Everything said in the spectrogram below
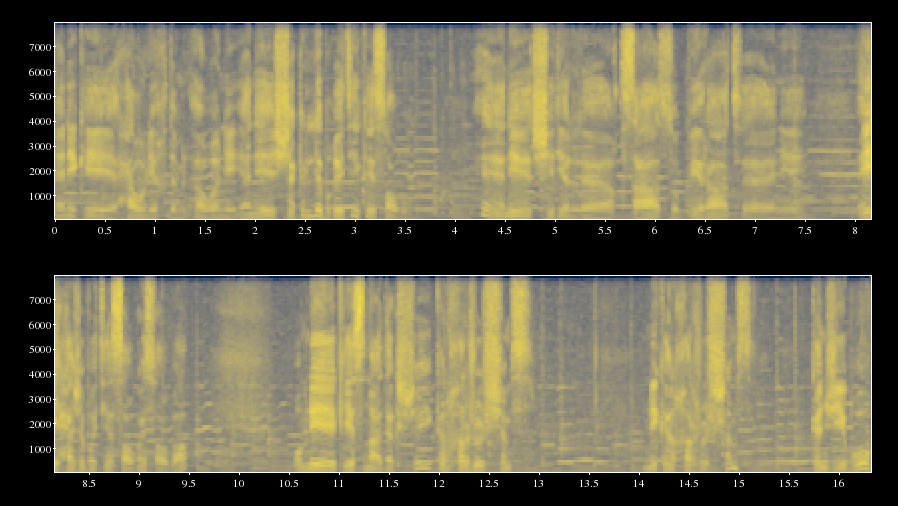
يعني كيحاول يخدم الأواني. يعني الشكل اللي بغيتي كيصاوبو. يعني هادشي ديال قصعات صبيرات يعني أي حاجة بغيتي يصاوبها يصاوبها. ومني كيصنع داك الشيء كنخرجوه للشمس. ملي كنخرجوه للشمس كنجيبوه.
